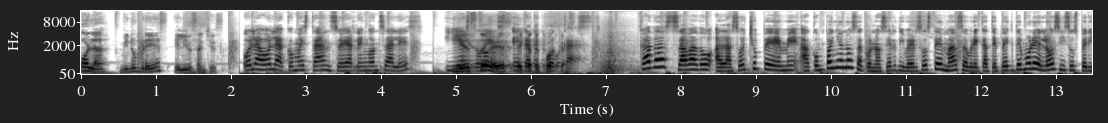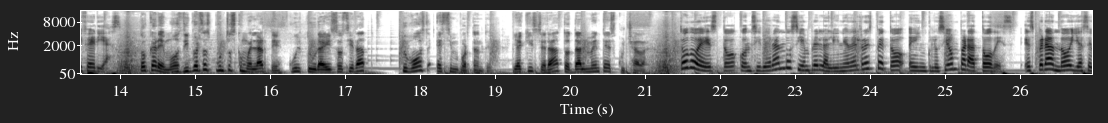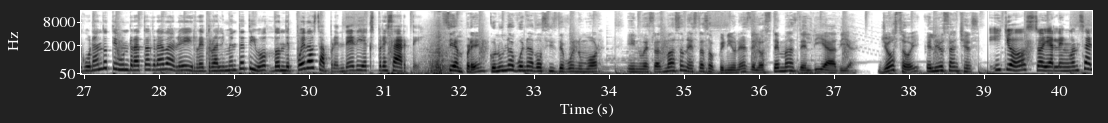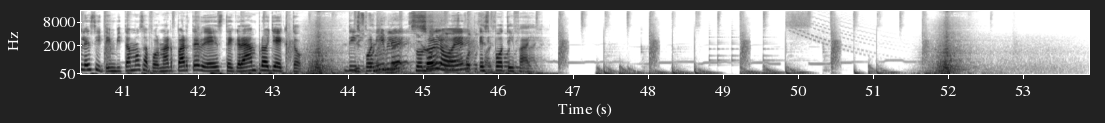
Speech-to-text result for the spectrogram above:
Hola, mi nombre es Eliu Sánchez. Hola, hola, ¿cómo están? Soy Arlen González y, esto, es Ecate Podcast. Cada sábado a las 8 pm acompáñanos a conocer diversos temas sobre Catepec de Morelos y sus periferias. Tocaremos diversos puntos como el arte, cultura y sociedad. Tu voz es importante y aquí será totalmente escuchada. Todo esto considerando siempre la línea del respeto e inclusión para todos, esperando y asegurándote un rato agradable y retroalimentativo donde puedas aprender y expresarte. Siempre con una buena dosis de buen humor y nuestras más honestas opiniones de los temas del día a día. Yo soy Elio Sánchez. Y yo soy Arlen González y te invitamos a formar parte de este gran proyecto. Disponible, solo, en Spotify.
